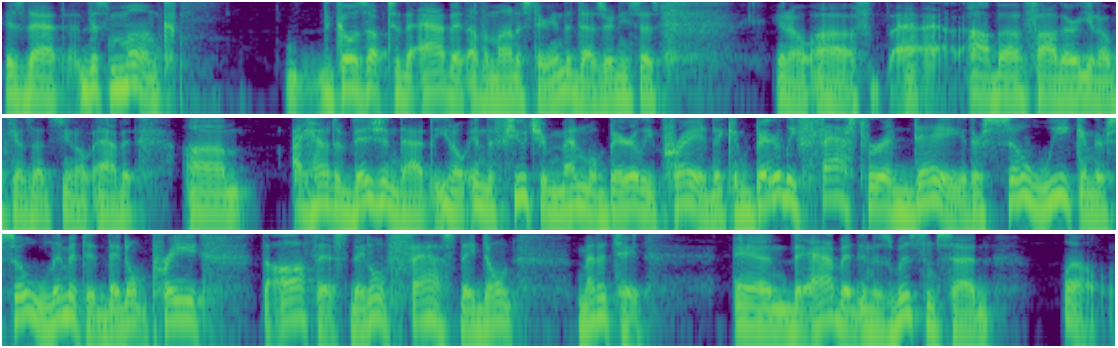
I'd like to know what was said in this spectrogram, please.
is that this monk goes up to the abbot of a monastery in the desert and he says, you know, uh, uh, Abba, Father, you know, because that's, you know, Abbot. Um, I had a vision that, you know, in the future, men will barely pray. They can barely fast for a day. They're so weak and they're so limited. They don't pray the office. They don't fast. They don't meditate. And the abbot, in his wisdom, said, well,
